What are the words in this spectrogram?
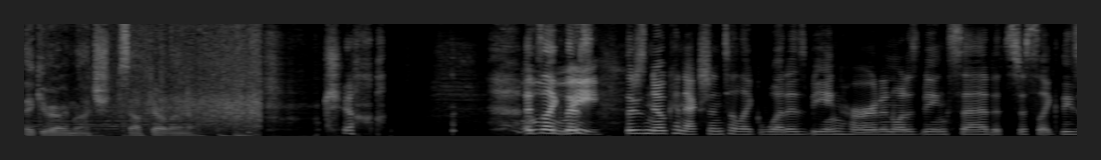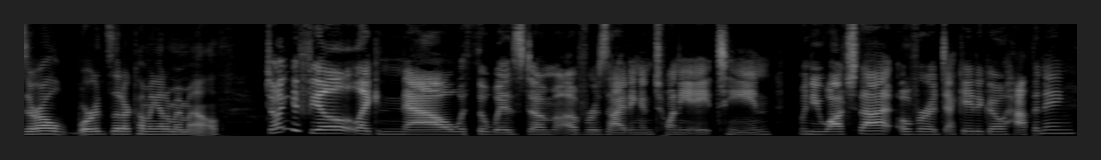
Thank you very much, South Carolina. God. It's like there's there's no connection to like what is being heard and what is being said. It's just like these are all words that are coming out of my mouth. Don't you feel like now, with the wisdom of residing in 2018, when you watch that over a decade ago happening,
